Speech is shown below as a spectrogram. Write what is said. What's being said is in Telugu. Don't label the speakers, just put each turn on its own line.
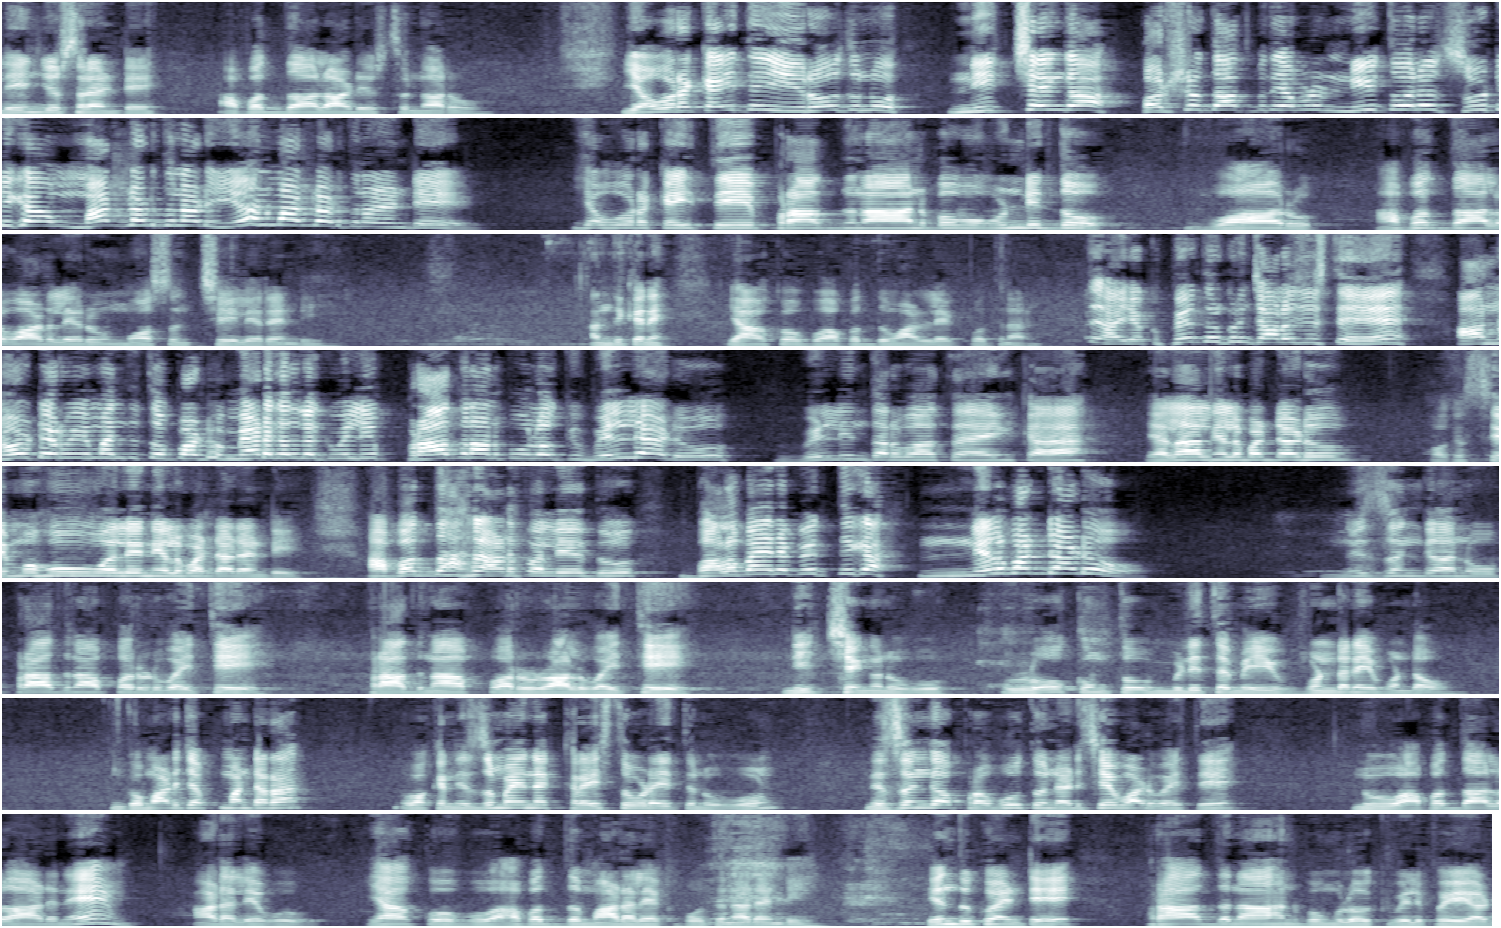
వాళ్ళు ఏం చేస్తున్నారంటే అబద్ధాలు ఆడేస్తున్నారు. ఎవరికైతే ఈరోజు నువ్వు నిత్యంగా పరిశుద్ధాత్మ దేవుడు నీతోనే సూటిగా మాట్లాడుతున్నాడు ఏమని మాట్లాడుతున్నాడంటే ఎవరికైతే ప్రార్థన అనుభవం ఉండిద్దో వారు అబద్ధాలు వాడలేరు మోసం చేయలేరండి. అందుకనే యాకోబు అబద్ధం ఆడలేకపోతున్నారు. ఆ యొక్క పేదల గురించి ఆలోచిస్తే ఆ నూట ఇరవై మందితో పాటు మేడగదిలోకి వెళ్ళి ప్రార్థన అనుభవంలోకి వెళ్ళాడు. వెళ్ళిన తర్వాత ఇంకా ఎలా నిలబడ్డాడు? ఒక సింహం వలె నిలబడ్డాడండి. అబద్ధాలు ఆడతలేదు. బలమైన వ్యక్తిగా నిలబడ్డాడు. నిజంగా నువ్వు ప్రార్థనాపరుడు అయితే ప్రార్థనాపరురాలు అయితే నిత్యంగా నువ్వు లోకంతో మిళితమై ఉండనే ఉండవు. ఇంకో మాట చెప్పమంటారా? ఒక నిజమైన క్రైస్తవుడైతే నువ్వు నిజంగా ప్రభువుతో నడిచేవాడు అయితే నువ్వు అబద్ధాలు ఆడనే ఆడలేవు. యాకోబు అబద్ధం ఆడలేకపోతున్నాడండి. ఎందుకు అంటే ప్రార్థనా అనుభవంలోకి వెళ్ళిపోయాడు.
